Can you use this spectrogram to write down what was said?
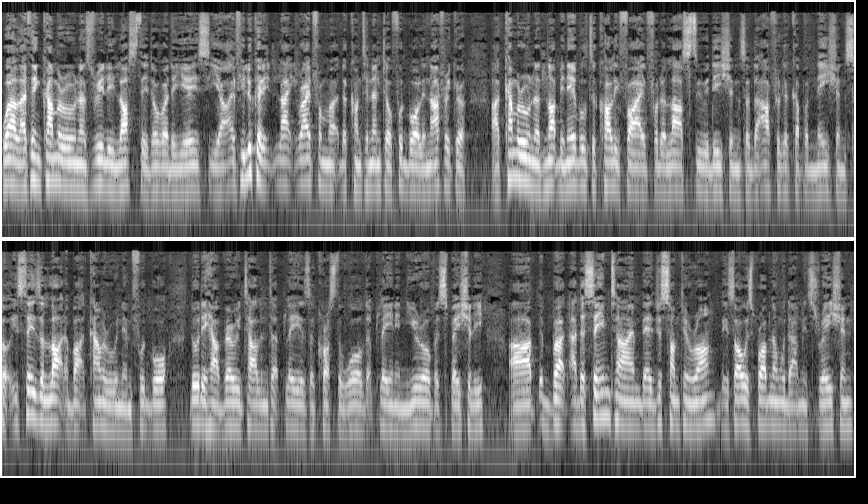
Well, I think Cameroon has really lost it over the years. Yeah, if you look at it like right from uh, the continental football in Africa, uh, Cameroon has not been able to qualify for the last two editions of the Africa Cup of Nations. So it says a lot about Cameroonian football, though they have very talented players across the world playing in Europe, especially. Uh, but at the same time, there's just something wrong. There's always problem with the administration.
